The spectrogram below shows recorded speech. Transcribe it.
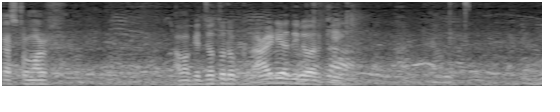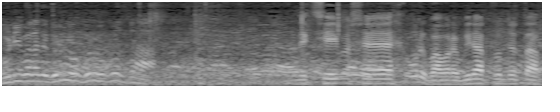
কাস্টমার আমাকে যতটুকু আইডিয়া দিল আর কি। দেখছি এই পাশে ওরে বাবারে বিরাট রোদের তাপ।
